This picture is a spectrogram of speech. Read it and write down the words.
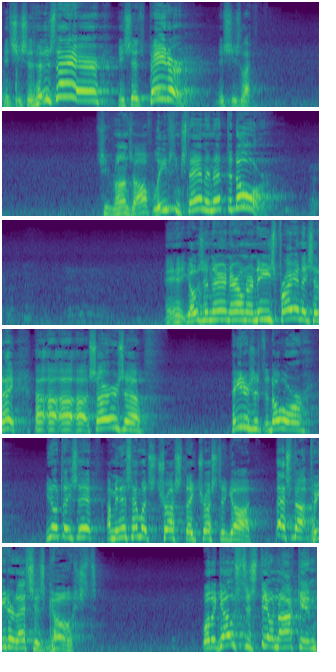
and she said, Who's there? He says, Peter. And she's like, She runs off, leaves him standing at the door. And he goes in there and they're on their knees praying. They said, Hey, uh, uh, uh, uh sirs, uh, Peter's at the door. You know what they said? I mean, that's how much trust they trusted God. That's not Peter, that's his ghost. Well, the ghost is still knocking.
